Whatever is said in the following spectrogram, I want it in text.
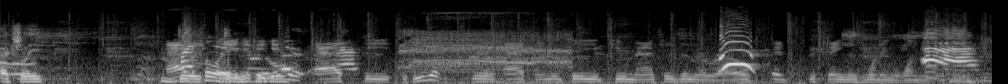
Actually, Actually, if you get your ass beat, if you get your ass handed to you two matches in a row, it's the same as winning one match.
